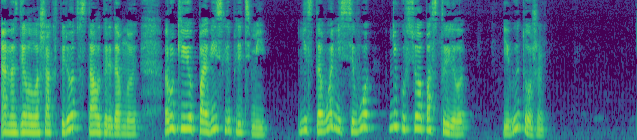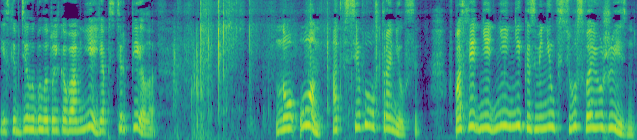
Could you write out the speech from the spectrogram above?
Она сделала шаг вперед, встала передо мной. Руки ее повисли плетьми. Ни с того ни с сего Нику все опостылило. И вы тоже. Если б дело было только во мне, я б стерпела. Но он от всего устранился. В последние дни Ник изменил всю свою жизнь.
